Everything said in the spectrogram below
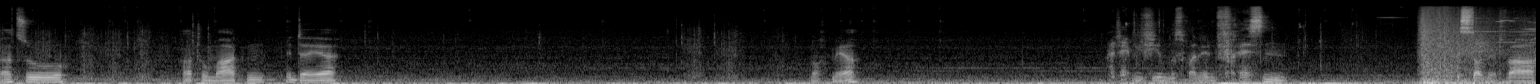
Dazu ein paar Tomaten hinterher. Noch mehr. Alter, wie viel muss man denn fressen? Ist doch nicht wahr.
